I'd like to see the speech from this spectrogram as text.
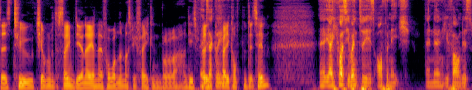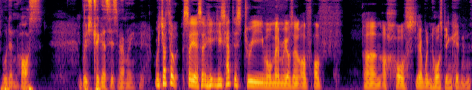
there's two children with the same DNA and therefore one of them must be fake and blah blah. blah. And he's fairly, Exactly. fairly confident it's him. uh, yeah, because he went to his orphanage and then he found this wooden horse, which triggers his memory. Which I thought. So yeah, so he, he's had this dream or memory of of of um, a horse, yeah, wooden horse being hidden.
